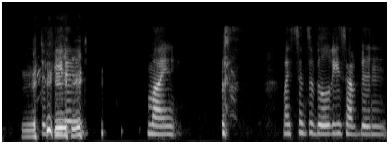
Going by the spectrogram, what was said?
Defeated. my my sensibilities have been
